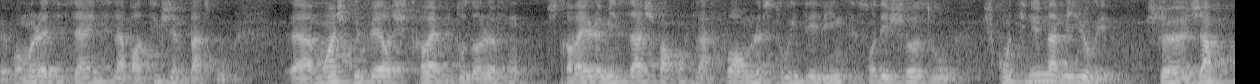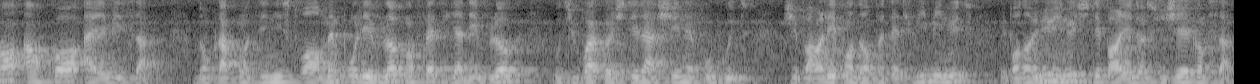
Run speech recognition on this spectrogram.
Vraiment, le design, c'est la partie que j'aime pas trop. Euh, moi, je préfère, je travaille plutôt dans le fond. Je travaille le message, par contre, la forme, le storytelling, ce sont des choses où je continue de m'améliorer. J'apprends encore à aimer ça. Donc, raconter une histoire, même pour les vlogs, en fait, il y a des vlogs où tu vois que je t'ai lâché une info brute. J'ai parlé pendant peut-être 8 minutes, et pendant 8 minutes, je t'ai parlé d'un sujet comme ça.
